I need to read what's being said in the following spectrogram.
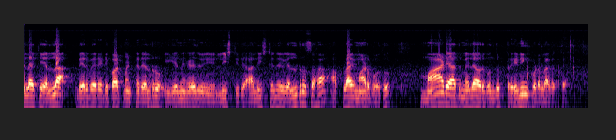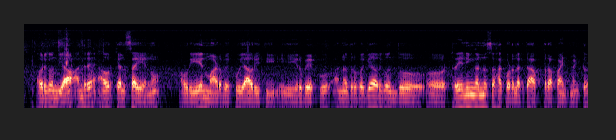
ಇಲಾಖೆ ಎಲ್ಲ ಬೇರೆ ಬೇರೆ ಡಿಪಾರ್ಟ್ಮೆಂಟ್ನವ್ರು ಎಲ್ಲರೂ ಏನು ಹೇಳಿದ್ವಿ ಲೀಸ್ಟ್ ಇದೆ. ಆ ಲಿಸ್ಟಿನ ಎಲ್ಲರೂ ಸಹ ಅಪ್ಲೈ ಮಾಡ್ಬೋದು. ಮಾಡಿ ಆದಮೇಲೆ ಅವ್ರಿಗೊಂದು ಟ್ರೈನಿಂಗ್ ಕೊಡಲಾಗುತ್ತೆ. ಅವ್ರಿಗೊಂದು ಯಾವ, ಅಂದರೆ ಅವ್ರ ಕೆಲಸ ಏನು, ಅವ್ರು ಏನು ಮಾಡಬೇಕು, ಯಾವ ರೀತಿ ಇರಬೇಕು ಅನ್ನೋದ್ರ ಬಗ್ಗೆ ಅವರಿಗೊಂದು ಟ್ರೈನಿಂಗನ್ನು ಸಹ ಕೊಡಲಾಗುತ್ತೆ ಆಫ್ಟರ್ ಅಪಾಯಿಂಟ್ಮೆಂಟು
